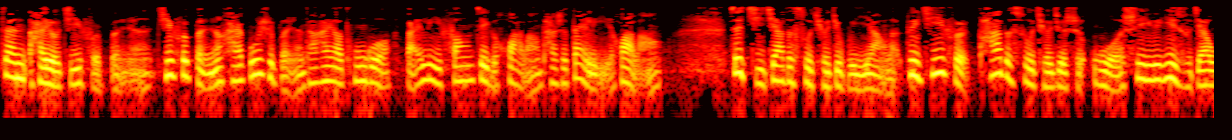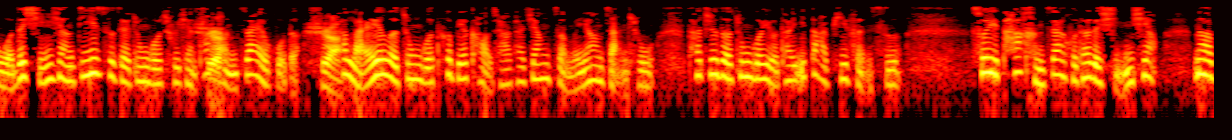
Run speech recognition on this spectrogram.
赞还有基弗本人，基弗本人还不是本人，他还要通过白立方这个画廊，他是代理画廊。这几家的诉求就不一样了。对基弗，他的诉求就是我是一个艺术家，我的形象第一次在中国出现，他很在乎的。是啊。他来了中国，特别考察他将怎么样展出。他知道中国有他一大批粉丝，所以他很在乎他的形象。那。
